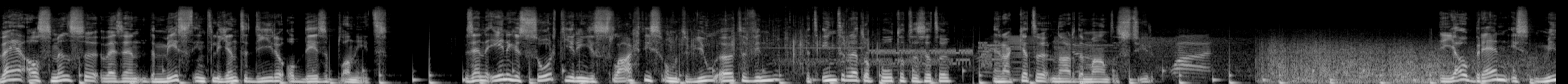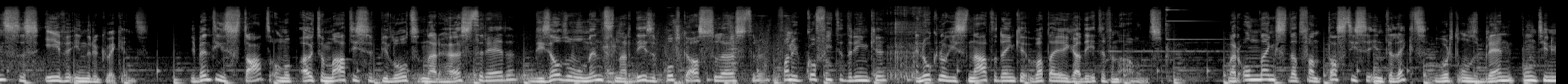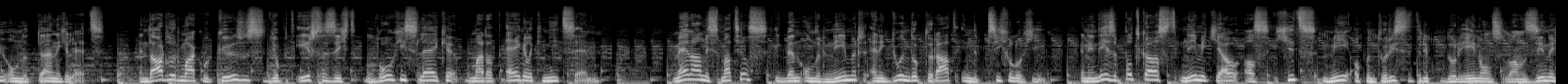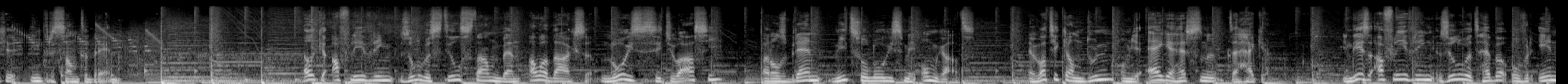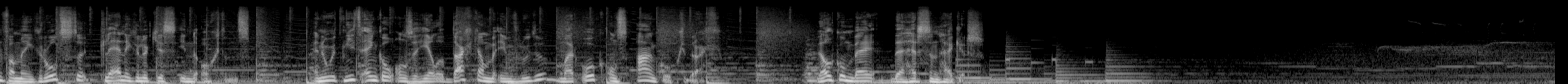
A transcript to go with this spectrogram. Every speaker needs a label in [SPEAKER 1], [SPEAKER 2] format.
[SPEAKER 1] Wij als mensen wij zijn de meest intelligente dieren op deze planeet. We zijn de enige soort die erin geslaagd is om het wiel uit te vinden, het internet op poten te zetten en raketten naar de maan te sturen. En jouw brein is minstens even indrukwekkend. Je bent in staat om op automatische piloot naar huis te rijden, diezelfde moment naar deze podcast te luisteren, van je koffie te drinken en ook nog eens na te denken wat je gaat eten vanavond. Maar ondanks dat fantastische intellect wordt ons brein continu om de tuin geleid. En daardoor maken we keuzes die op het eerste zicht logisch lijken, maar dat eigenlijk niet zijn. Mijn naam is Matthias, ik ben ondernemer en ik doe een doctoraat in de psychologie. En in deze podcast neem ik jou als gids mee op een toeristentrip doorheen ons waanzinnige, interessante brein. Elke aflevering zullen we stilstaan bij een alledaagse, logische situatie waar ons brein niet zo logisch mee omgaat. En wat je kan doen om je eigen hersenen te hacken. In deze aflevering zullen we het hebben over een van mijn grootste kleine gelukjes in de ochtend. En hoe het niet enkel onze hele dag kan beïnvloeden, maar ook ons aankoopgedrag. Welkom bij de Hersenhacker.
